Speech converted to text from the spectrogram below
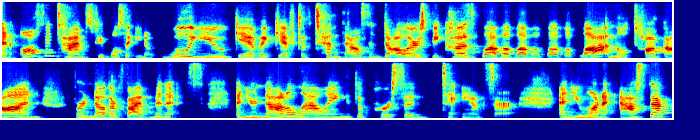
And oftentimes people say, you know, will you give a gift of $10,000 because blah, blah, blah, blah, blah, blah, blah. And they'll talk on for another five minutes. And you're not allowing the person to answer. And you want to ask that,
